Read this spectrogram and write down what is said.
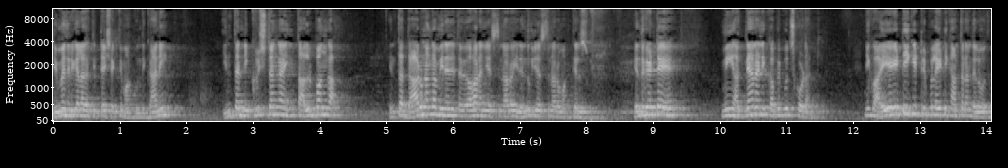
దిమ్మె తిరిగేలాగా తిట్టే శక్తి మాకుంది. కానీ ఇంత నికృష్టంగా ఇంత అల్పంగా ఇంత దారుణంగా మీరు ఏదైతే వ్యవహారం చేస్తున్నారో ఇది ఎందుకు చేస్తున్నారో మాకు తెలుసు. ఎందుకంటే మీ అజ్ఞానాన్ని కప్పిపుచ్చుకోవడానికి నీకు ఐఐటికి ట్రిపుల్ ఐటీకి అంతరం తెలియదు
